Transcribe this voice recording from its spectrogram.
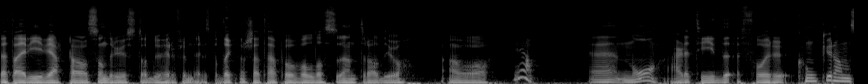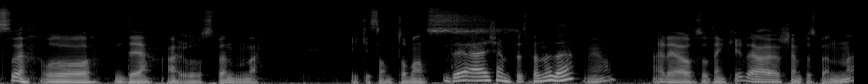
dette er Riv hjertet av Sondre Justad. Du hører fremdeles på Teknosett her på Volda studentradio. Og ja. Eh, nå er det tid for konkurranse, og det er jo spennende. Ikke sant, Thomas? Det er kjempespennende, det. Ja, er det jeg også tenker. Det er kjempespennende.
